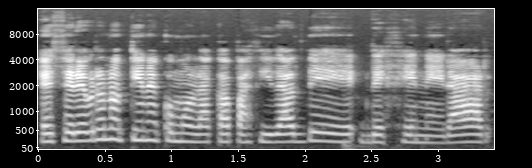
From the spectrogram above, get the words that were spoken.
El cerebro no tiene como la capacidad de, de generar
